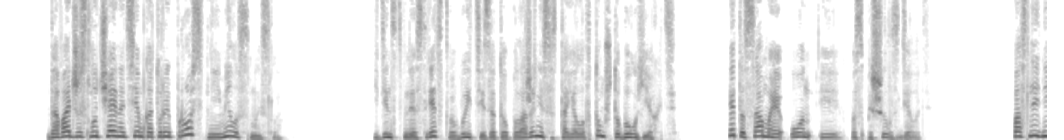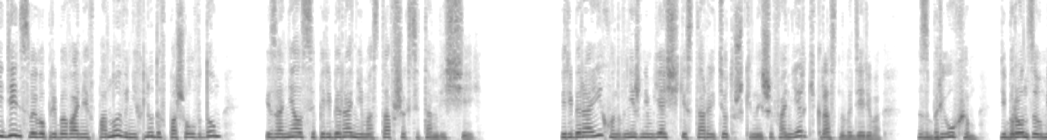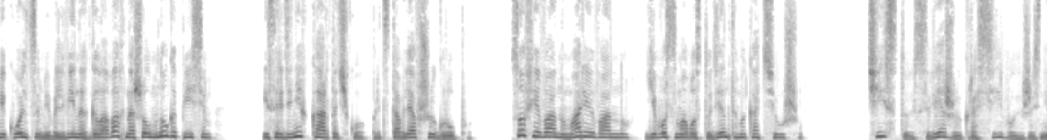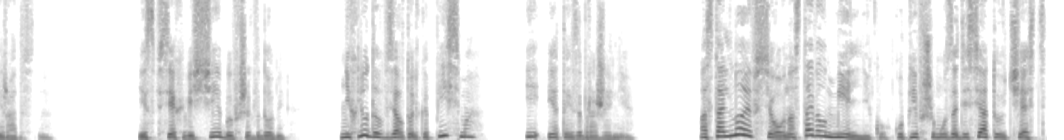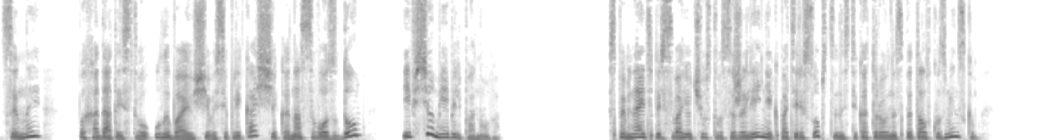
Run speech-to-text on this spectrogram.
Давать же случайно тем, которые просят, не имело смысла. Единственное средство выйти из этого положения состояло в том, чтобы уехать. Это самое он и поспешил сделать. Последний день своего пребывания в Панове Нехлюдов пошел в дом и занялся перебиранием оставшихся там вещей. Перебирая их, он в нижнем ящике старой тетушкиной шифоньерки красного дерева с брюхом и бронзовыми кольцами в львиных головах нашел много писем, и среди них карточку, представлявшую группу. Софью Ивановну, Марию Ивановну, его самого студентом и Катюшу. Чистую, свежую, красивую, жизнерадостную. Из всех вещей, бывших в доме, Нехлюдов взял только письма и это изображение. Остальное все он оставил мельнику, купившему за десятую часть цены по ходатайству улыбающегося приказчика на своз дом и всю мебель Панова. Вспоминая теперь свое чувство сожаления к потере собственности, которую он испытал в Кузьминском,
